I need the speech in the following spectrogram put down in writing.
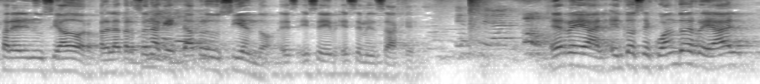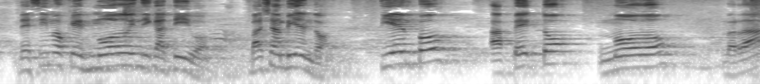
para el enunciador, para la persona que está produciendo es- ese, ese mensaje. es real. Es real. Entonces, cuando es real, decimos que es modo indicativo. Vayan viendo. Tiempo, aspecto, modo, ¿verdad?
